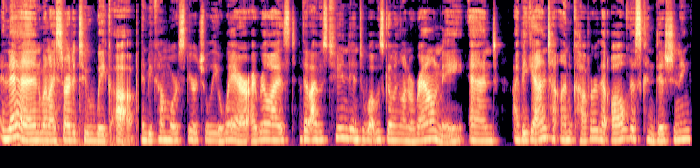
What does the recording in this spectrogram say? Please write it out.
And then when I started to wake up and become more spiritually aware, I realized that I was tuned into what was going on around me. And I began to uncover that all this conditioning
